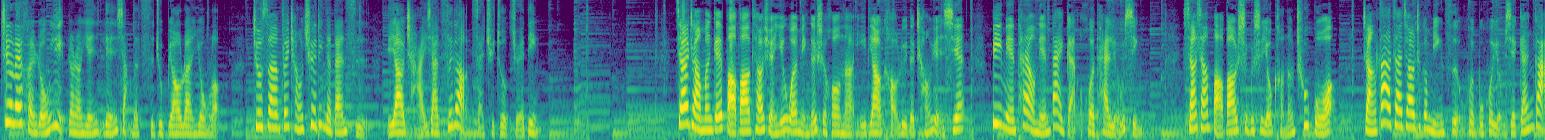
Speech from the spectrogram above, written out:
这类很容易让人联联想的词就不要乱用了。就算非常确定的单词，也要查一下资料再去做决定。家长们给宝宝挑选英文名的时候呢，一定要考虑的长远些，避免太有年代感或太流行。想想宝宝是不是有可能出国，长大再叫这个名字会不会有些尴尬？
